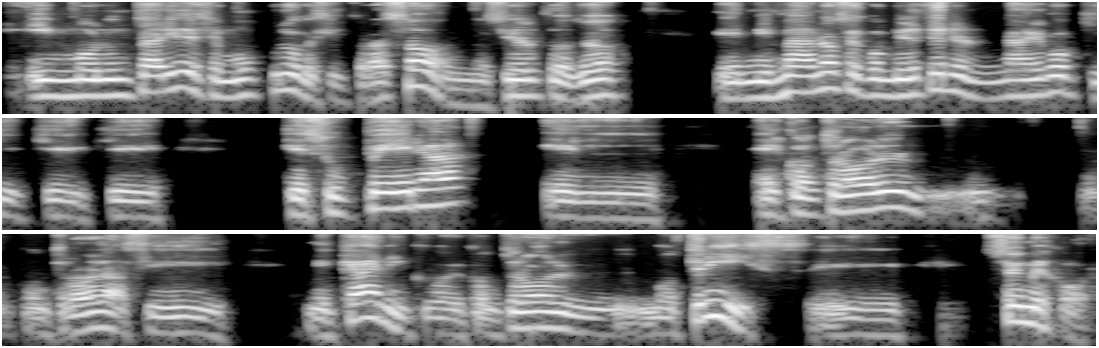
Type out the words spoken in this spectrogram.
involuntario de ese músculo que es el corazón, ¿no es cierto? Yo, en mis manos se convierten en algo que, que, supera el, control, el control así mecánico, el control motriz. Eh, soy mejor.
